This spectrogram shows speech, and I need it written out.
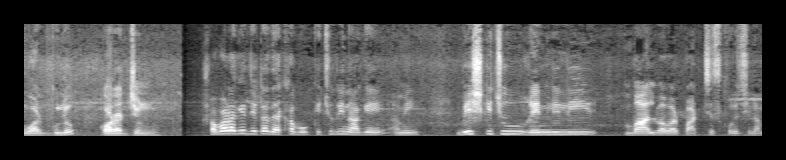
ওয়ার্কগুলো করার জন্য। সবার আগে যেটা দেখাবো, কিছুদিন আগে আমি বেশ কিছু রেন লিলি বাল্ব আবার পারচেস করেছিলাম।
